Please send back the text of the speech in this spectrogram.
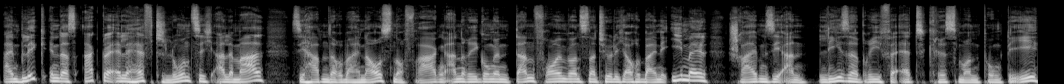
Ein Blick in das aktuelle Heft lohnt sich allemal. Sie haben darüber hinaus noch Fragen, Anregungen. Dann freuen wir uns natürlich auch über eine E-Mail. Schreiben Sie an leserbriefe.chrismon.de.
